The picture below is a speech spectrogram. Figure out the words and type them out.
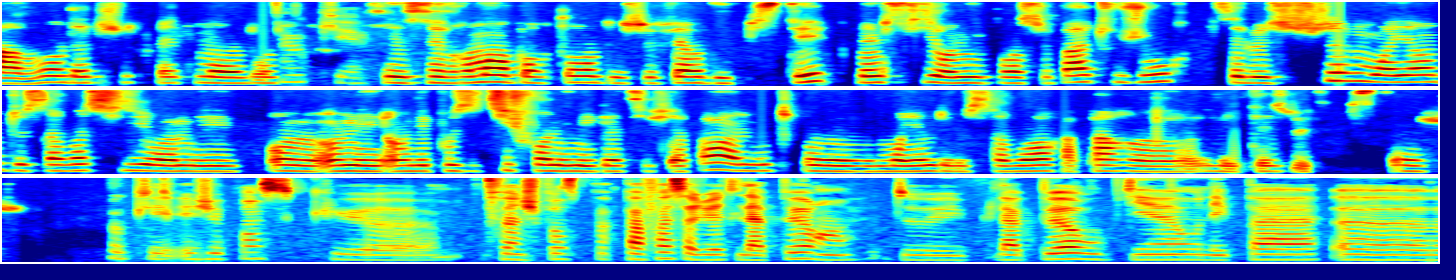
avant d'être sous traitement. Donc, c'est vraiment important de se faire dépister, même si on n'y pense pas toujours. C'est le seul moyen de savoir si on est, on, est, on est positif ou on est négatif. Il n'y a pas un autre euh, moyen de le savoir à part euh, les tests de dépistage. Ok, et je pense que, euh, enfin, je pense parfois ça doit être la peur, hein, de la peur ou bien on n'est pas, euh,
